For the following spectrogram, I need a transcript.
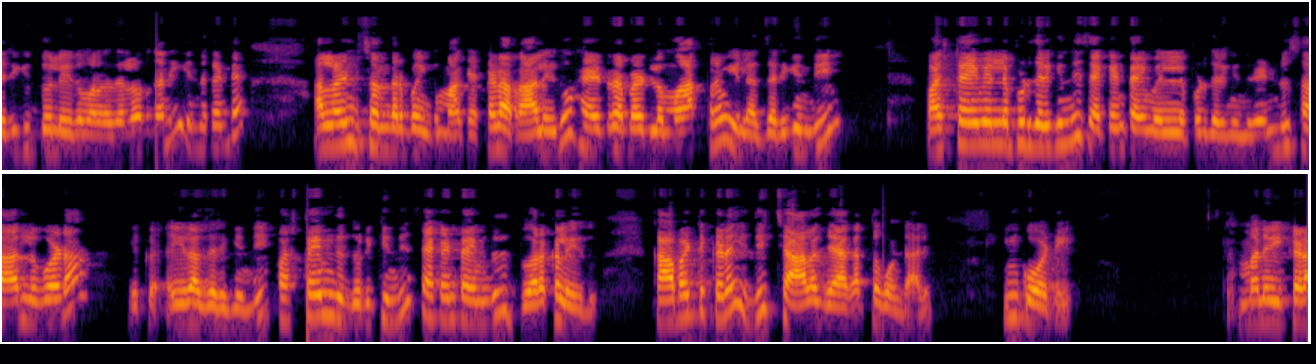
జరిగిద్దో లేదో మనకు తెలియదు కానీ ఎందుకంటే అలాంటి సందర్భం ఇంకా మాకు ఎక్కడ రాలేదు. హైదరాబాద్లో మాత్రం ఇలా జరిగింది. ఫస్ట్ టైం వెళ్ళినప్పుడు జరిగింది సెకండ్ టైం వెళ్ళినప్పుడు జరిగింది. రెండు సార్లు కూడా ఇలా జరిగింది. ఫస్ట్ టైం దొరికింది సెకండ్ టైం దొరకలేదు. కాబట్టి ఇక్కడ ఇది చాలా జాగ్రత్తగా ఉండాలి. ఇంకోటి మనం ఇక్కడ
